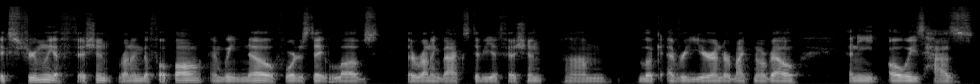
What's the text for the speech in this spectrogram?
extremely efficient running the football, and we know Florida State loves their running backs to be efficient. Um, look every year under Mike Norvell, and he always has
